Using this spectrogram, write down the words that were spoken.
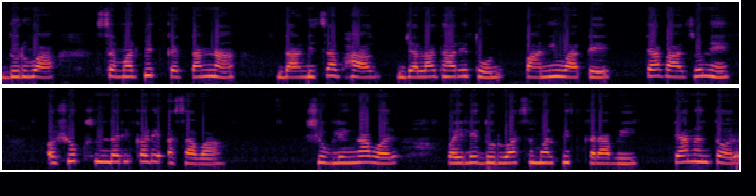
दुर्वा समर्पित करताना दांडीचा भाग जलाधारेतून पाणी वाहते त्या बाजूने अशोक सुंदरीकडे असावा. शिवलिंगावर पहिले दुर्वा समर्पित करावी. त्यानंतर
